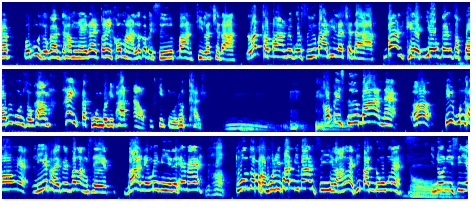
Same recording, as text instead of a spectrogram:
ครับว่าผู้สงครามจะทำไงได้ก็ให้เขามาแล้วก็ไปซื้อบ้านที่รัชดา รัฐบาลเป็นคนซื้อบ้านที่รัชดา บ้านเขตเดียวกันกับปพิบูลสงคราม ให้ตระกูลบริพัตรอ้าวคิดดูแล้วกันอืมเขาไปซื้อบ้านน่ะ เออ พี่ขุนทองเนี่ยลี้ภัยเป็นฝรั่งเศส บ้านยังไม่มีเลยใช่ไหมครับทูลกระหม่อมบุริพัฒน์มีบ้านสี่หลังอะที่บันดุงอะโอ้อินโดนีเซีย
